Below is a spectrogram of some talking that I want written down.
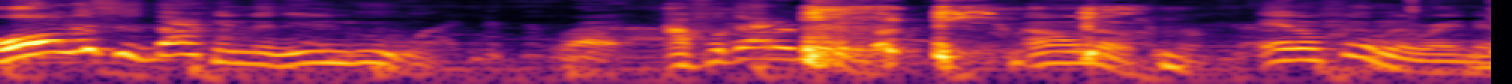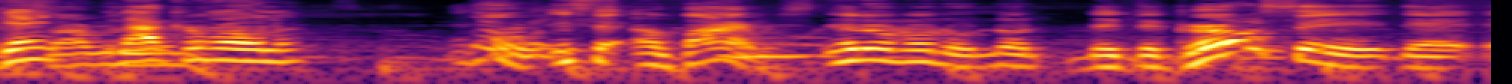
All this is documented in Google. Right. I forgot her name. I don't know. And I'm feeling it right now. Gang, so I really not don't know. Corona. No, it's a, a virus. No, no, no, no, no. The, the girl said that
